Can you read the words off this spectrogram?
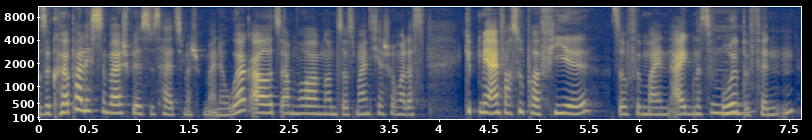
Also körperlich zum Beispiel ist es halt zum Beispiel meine Workouts am Morgen und so, das meinte ich ja schon mal, das gibt mir einfach super viel, so für mein eigenes mhm. Wohlbefinden.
